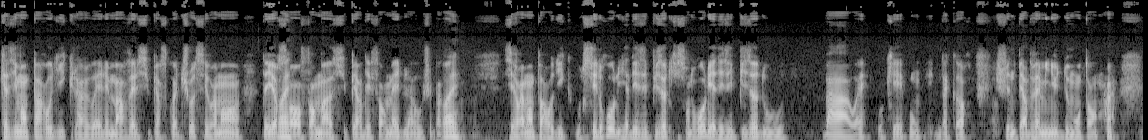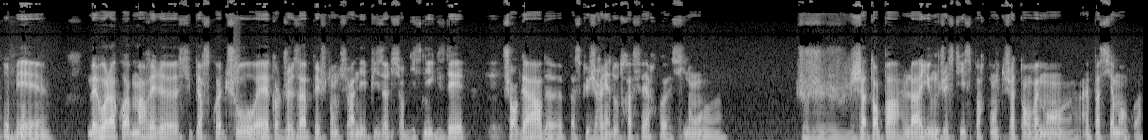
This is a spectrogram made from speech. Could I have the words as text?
quasiment parodique là. Ouais, les Marvel Super Squad Show, c'est vraiment. D'ailleurs, Ouais. c'est en format Super Deformed là, ou je sais pas. quoi. C'est vraiment parodique. Ou c'est drôle. Il y a des épisodes qui sont drôles. Il y a des épisodes où, bah ouais, ok, bon, d'accord. Je viens de perdre 20 minutes de mon temps. mais, mais voilà quoi. Marvel euh, Super Squad Show, ouais, quand je zappe et je tombe sur un épisode sur Disney XD, je regarde euh, parce que j'ai rien d'autre à faire quoi. Sinon. euh, j'attends pas. Là, Young Justice, par contre, j'attends vraiment impatiemment, quoi.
